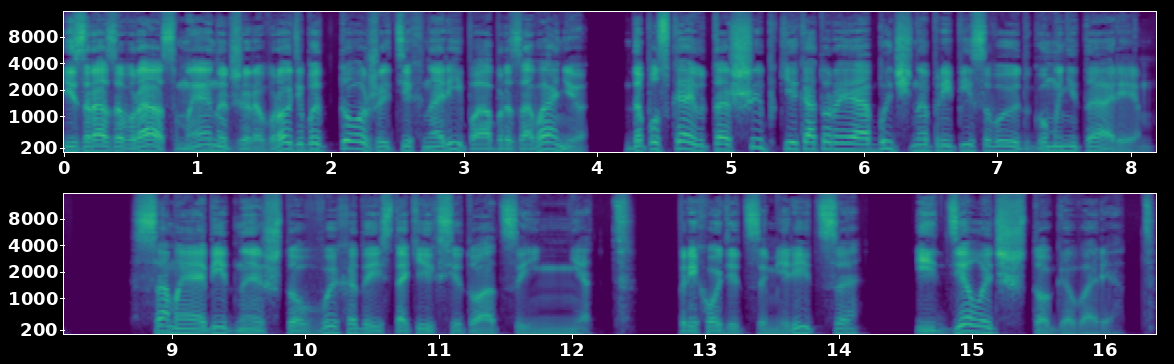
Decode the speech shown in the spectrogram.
Из раза в раз менеджеры, вроде бы тоже технари по образованию, допускают ошибки, которые обычно приписывают гуманитариям. Самое обидное, что выхода из таких ситуаций нет. Приходится мириться и делать, что говорят.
